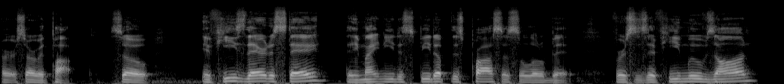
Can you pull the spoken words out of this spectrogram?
or sorry, with Pop. So if he's there to stay, they might need to speed up this process a little bit. Versus if he moves on,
